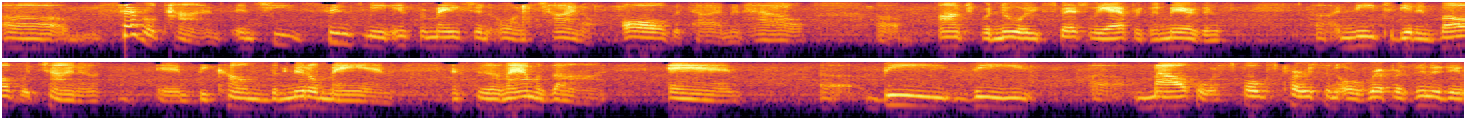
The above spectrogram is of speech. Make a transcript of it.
um, several times, and she sends me information on China all the time and how um, entrepreneurs, especially African Americans, uh, need to get involved with China and become the middleman instead of Amazon and uh, be the uh, mouth or spokesperson or representative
